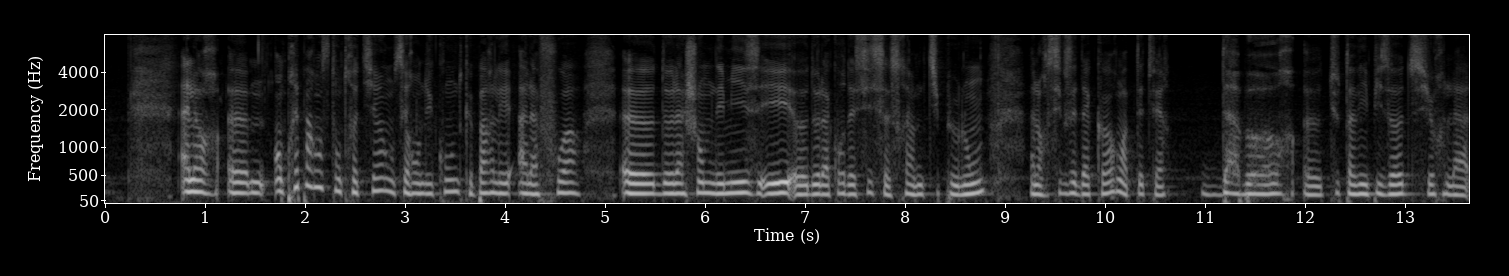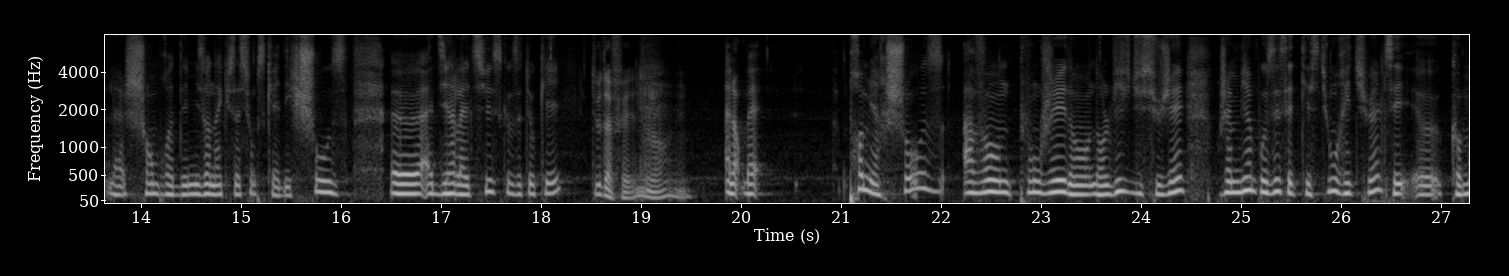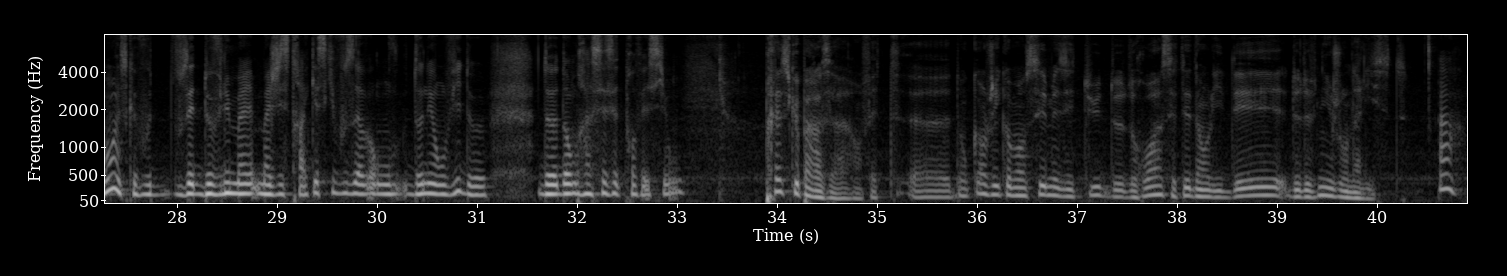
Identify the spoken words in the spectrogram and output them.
Alors, euh, en préparant cet entretien, on s'est rendu compte que parler à la fois euh, de la Chambre des mises et euh, de la Cour d'assises, ce serait un petit peu long. Alors, si vous êtes d'accord, on va peut-être faire d'abord euh, tout un épisode sur la, la Chambre des mises en accusation, parce qu'il y a des choses euh, à dire là-dessus. Est-ce que vous êtes OK? Tout à fait. non, non, oui. Alors, ben, première chose, avant de plonger dans, dans le vif du sujet, j'aime bien poser cette question rituelle, c'est euh, comment est-ce que vous, vous êtes devenu ma- magistrat? Qu'est-ce qui vous a donné envie de- de- d'embrasser cette profession? Presque par hasard, en fait. Euh, donc, quand j'ai commencé mes études de droit, c'était dans l'idée de devenir journaliste. Ah,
